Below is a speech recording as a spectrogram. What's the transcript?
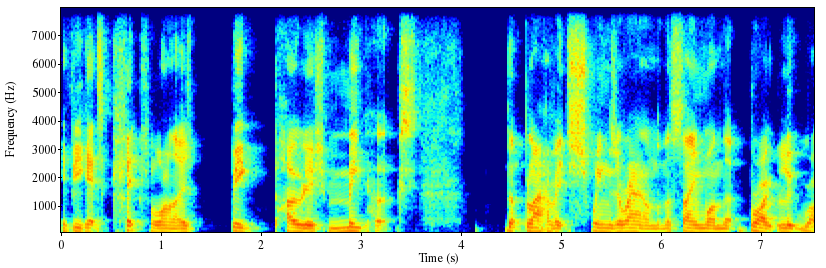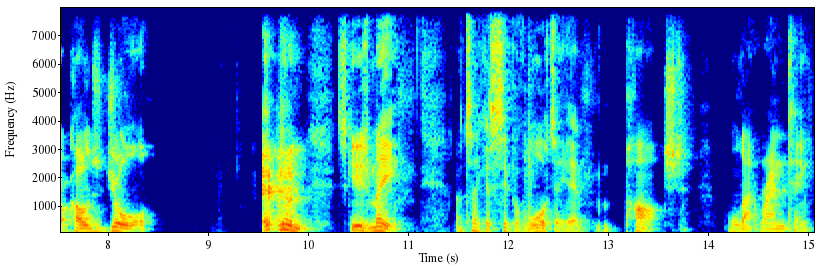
if he gets clipped for one of those big Polish meat hooks that Blachowicz swings around on the same one that broke Luke Rockhold's jaw. Excuse me. I'll take a sip of water here. I'm parched. All that ranting.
